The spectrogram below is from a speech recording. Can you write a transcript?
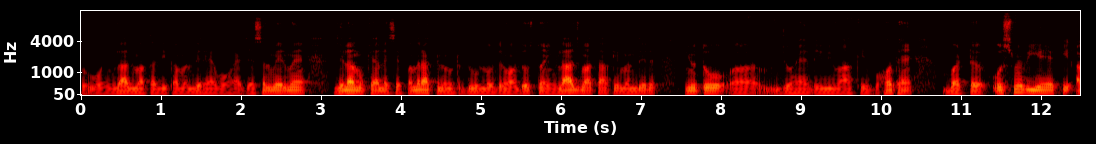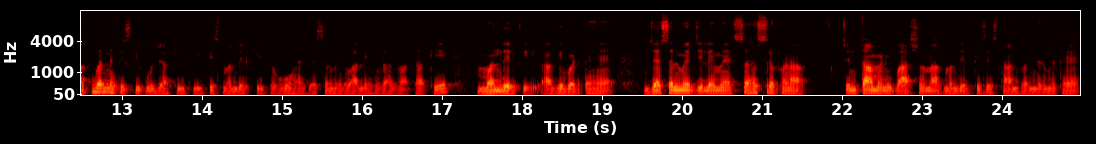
तो वो हिंगलाज माता जी का मंदिर है, वो है जैसलमेर में। जिला मुख्यालय से पंद्रह किलोमीटर दूर लोधरवा। दोस्तों, हिंगलाज माता के मंदिर यूँ तो जो है देवी माँ के बहुत हैं। बट उसमें भी ये है कि अकबर ने किसकी पूजा की थी, किस मंदिर की? तो वो है जैसलमेर वाले हिंगलाज माता के मंदिर की। आगे बढ़ते हैं। जैसलमेर ज़िले में सहस्रफणा, चिंतामणि पार्श्वनाथ मंदिर किस स्थान पर निर्मित है?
